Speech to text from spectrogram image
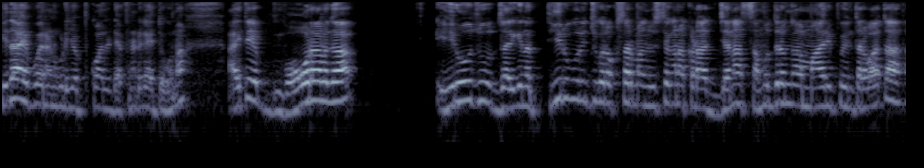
ఫిదా అయిపోయారని కూడా చెప్పుకోవాలి డెఫినెట్గా అయితే కూడా. అయితే ఓవరాల్గా ఈరోజు జరిగిన తీరు గురించి కూడా ఒకసారి మనం చూస్తే కనుక అక్కడ జన సముద్రంగా మారిపోయిన తర్వాత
